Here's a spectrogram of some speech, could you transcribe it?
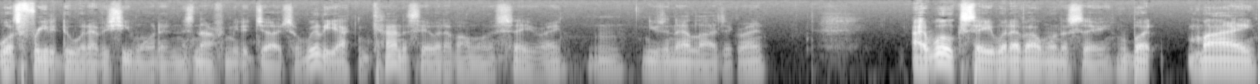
was free to do whatever she wanted, and it's not for me to judge. So really, I can kind of say whatever I want to say, right? Mm, using that logic, right? I will say whatever I want to say, but my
